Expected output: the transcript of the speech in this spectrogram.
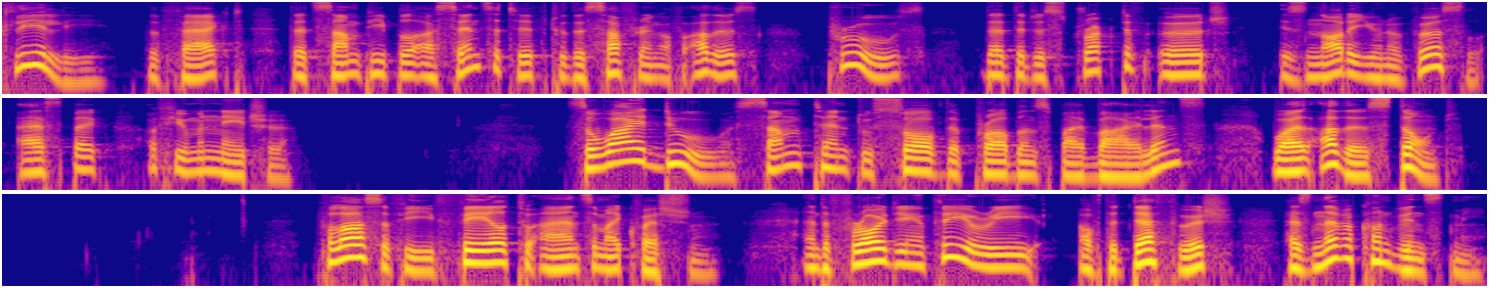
Clearly, the fact that some people are sensitive to the suffering of others proves that the destructive urge is not a universal aspect of human nature. So why do some tend to solve their problems by violence while others don't? Philosophy failed to answer my question, and the Freudian theory of the death wish has never convinced me.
